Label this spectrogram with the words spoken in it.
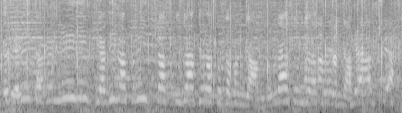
Federica Fellini, piadina fritta, scusate, ora sto già mangiando. Grazie Angela Frenda. Grazie.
